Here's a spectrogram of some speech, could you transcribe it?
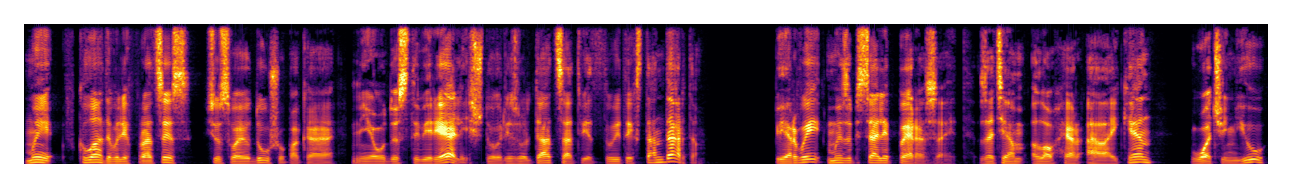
мы вкладывали в процесс всю свою душу, пока не удостоверялись, что результат соответствует их стандартам. Первый мы записали Parasite, затем Love Her All I Can, Watching You,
